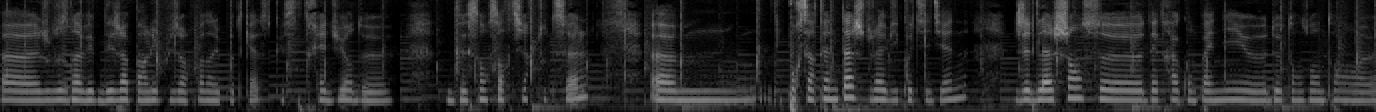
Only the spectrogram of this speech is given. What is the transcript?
je vous en avais déjà parlé plusieurs fois dans les podcasts que c'est très dur de, s'en sortir toute seule. pour certaines tâches de la vie quotidienne, j'ai de la chance euh, d'être accompagnée euh, de temps en temps euh,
